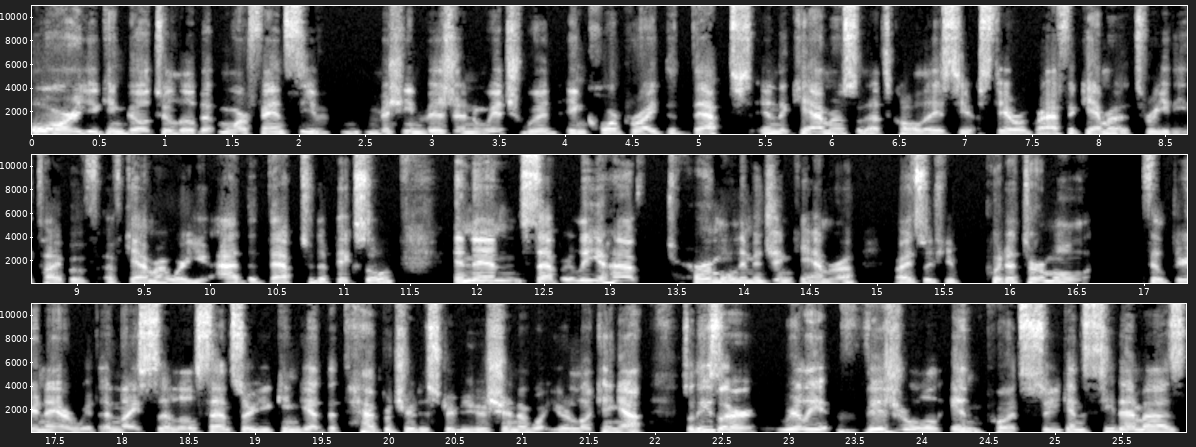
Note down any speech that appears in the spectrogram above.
Or you can go to a little bit more fancy machine vision, which would incorporate the depths in the camera. So that's called a stereographic camera, a 3D type of, of camera where you add the depth to the pixel. And then separately, you have thermal imaging camera, right? So if you put a thermal filter in there with a nice uh, little sensor, you can get the temperature distribution of what you're looking at. So these are really visual inputs. So you can see them as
